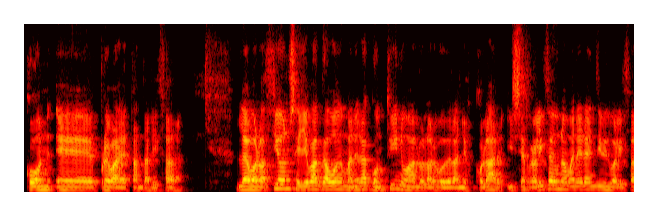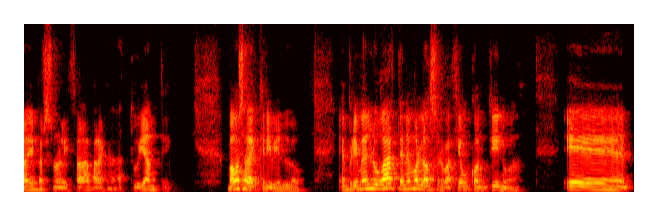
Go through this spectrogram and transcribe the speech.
con eh, pruebas estandarizadas. La evaluación se lleva a cabo de manera continua a lo largo del año escolar y se realiza de una manera individualizada y personalizada para cada estudiante. Vamos a describirlo. En primer lugar, tenemos la observación continua. Eh,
